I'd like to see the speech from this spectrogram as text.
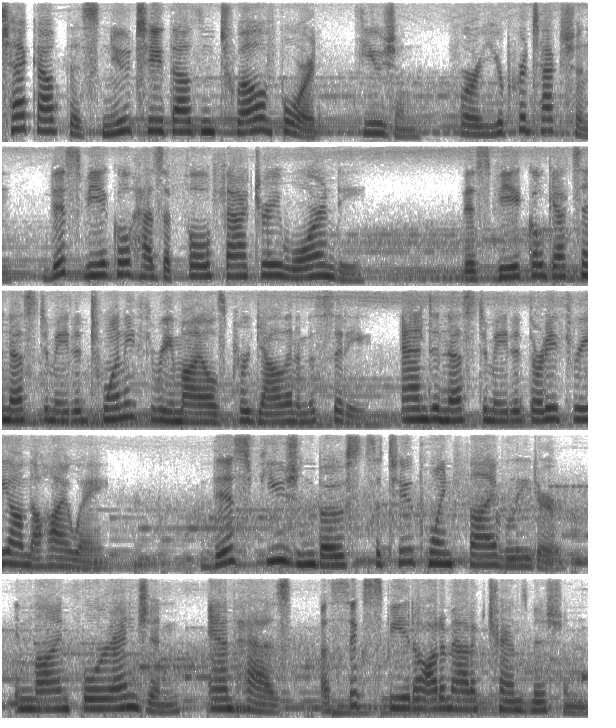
Check out this new 2012 Ford Fusion. For your protection, this vehicle has a full factory warranty. This vehicle gets an estimated 23 miles per gallon in the city, and an estimated 33 on the highway. This Fusion boasts a 2.5-liter, inline-four engine, and has a 6-speed automatic transmission.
